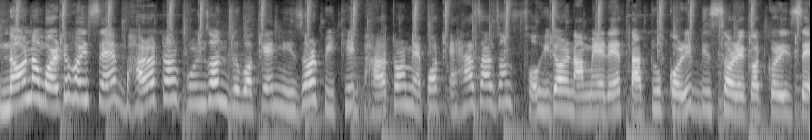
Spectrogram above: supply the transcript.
ন নম্বৰটো হৈছে ভাৰতৰ কোনজন যুৱকে নিজৰ পিঠিত ভাৰতৰ মেপত এহেজাৰজন শ্বহীদৰ নামেৰে টাটু কৰি বিশ্ব ৰেকৰ্ড কৰিছে?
